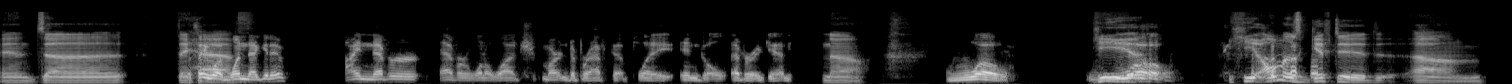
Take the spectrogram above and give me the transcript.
and uh they I'll have... tell you what, one negative. I never ever want to watch Martin Dubravka play in goal ever again. No. Whoa. He Whoa. he almost gifted um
